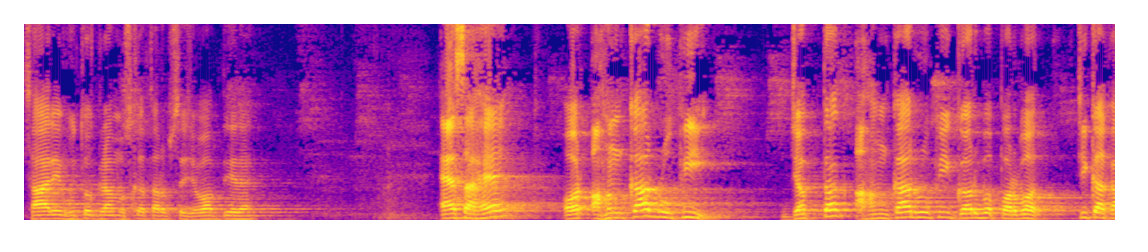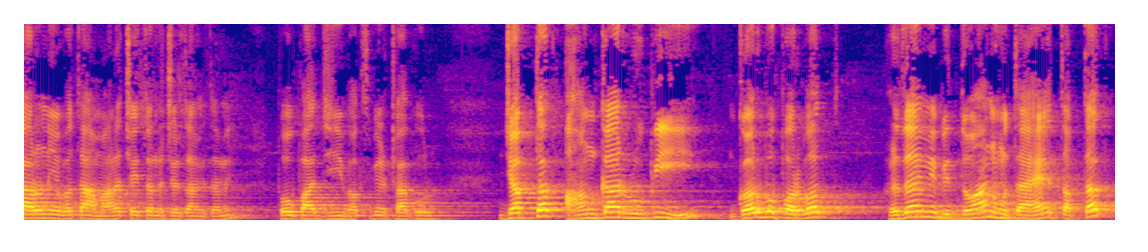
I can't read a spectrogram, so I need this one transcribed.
सारे भूतोग्राम उसका तरफ़ से जवाब दे रहा है। ऐसा है और अहंकार रूपी जब तक अहंकार रूपी गर्व पर्वत, टीकाकारों ने बता हमारा चैतन्य चरितमिता में पोपात जी भक्ति ठाकुर, जब तक अहंकार रूपी गर्व पर्वत हृदय में विद्वान होता है, तब तक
